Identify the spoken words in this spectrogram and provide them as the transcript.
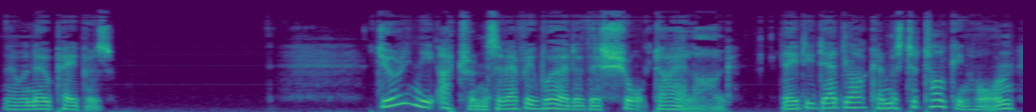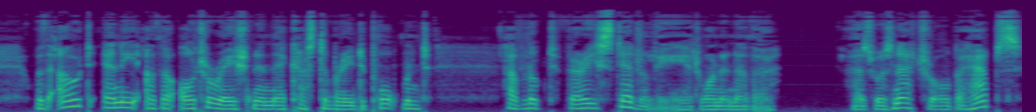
there were no papers. During the utterance of every word of this short dialogue, Lady Dedlock and Mr. Tulkinghorn, without any other alteration in their customary deportment, have looked very steadily at one another, as was natural, perhaps,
